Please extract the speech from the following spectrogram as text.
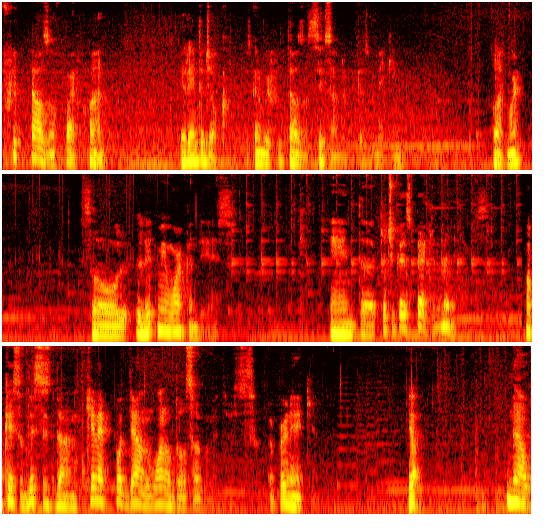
3500. It ain't a joke. It's gonna be 3600 because we're making a lot more. So let me work on this and uh, catch you guys back in a minute. Okay, so this is done. Can I put down one of those augmenters? Apparently I can. Yep. Now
